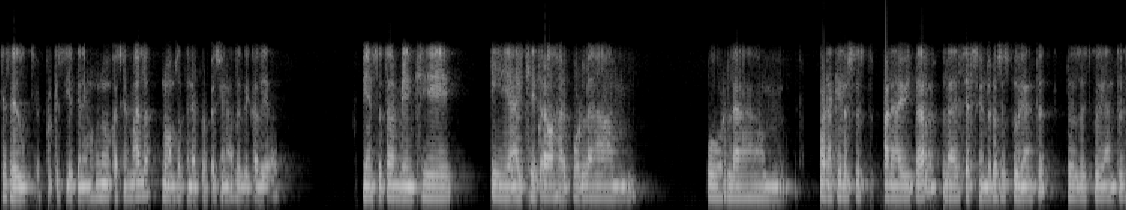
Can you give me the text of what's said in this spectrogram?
que se eduque, porque si tenemos una educación mala no vamos a tener profesionales de calidad. Pienso también que eh, hay que trabajar por la por la para que los para evitar la deserción de los estudiantes. Los estudiantes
